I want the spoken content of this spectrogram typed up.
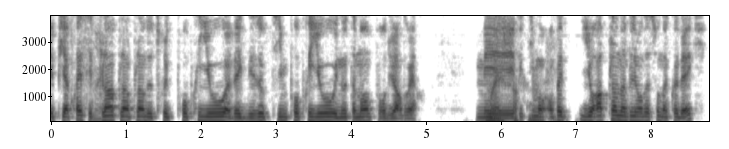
Et puis après, c'est plein, plein, plein de trucs proprio avec des optimes proprio et notamment pour du hardware. Mais effectivement, en fait, il y aura plein d'implémentations d'un codec,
